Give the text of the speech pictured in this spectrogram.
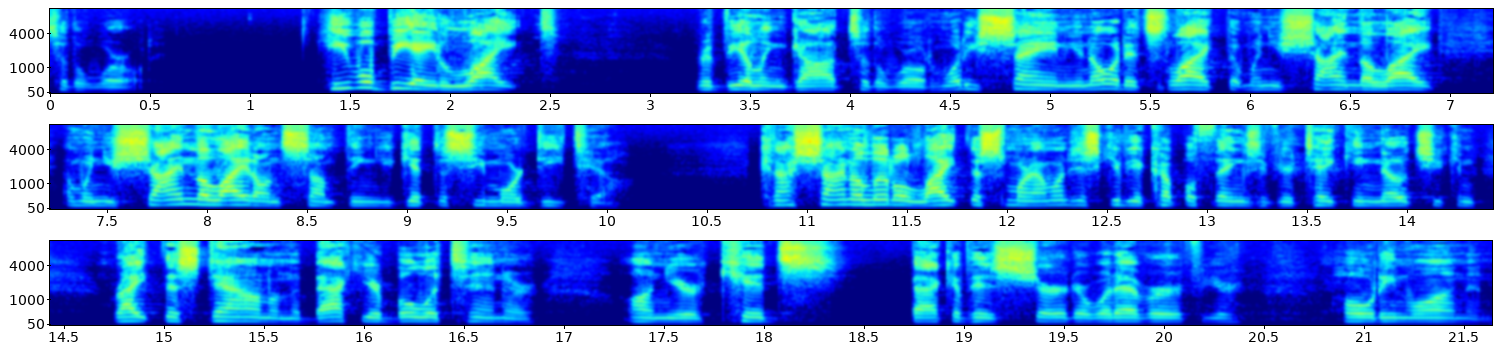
to the world. He will be a light revealing God to the world. And what he's saying, you know what it's like that when you shine the light, and when you shine the light on something, you get to see more detail. Can I shine a little light this morning? I want to just give you a couple things. If you're taking notes, you can write this down on the back of your bulletin or on your kid's back of his shirt or whatever if you're holding one. And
